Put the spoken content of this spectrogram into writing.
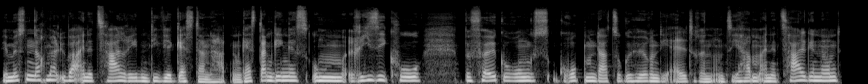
Wir müssen noch mal über eine Zahl reden, die wir gestern hatten. Gestern ging es um Risikobevölkerungsgruppen, dazu gehören die Älteren. Und Sie haben eine Zahl genannt,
